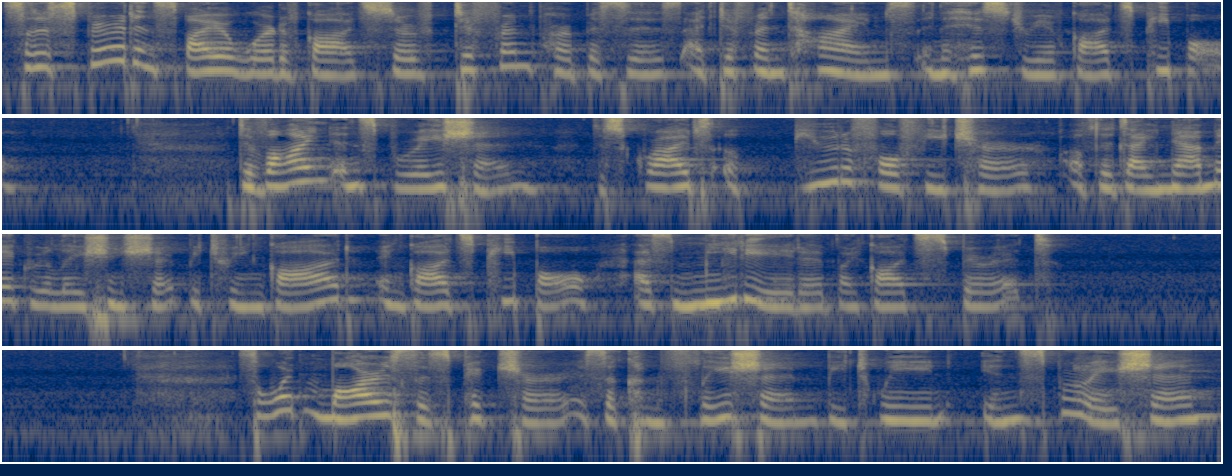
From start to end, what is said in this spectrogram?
So the Spirit inspired Word of God served different purposes at different times in the history of God's people. Divine inspiration describes a beautiful feature of the dynamic relationship between God and God's people as mediated by God's Spirit. So, what mars this picture is a conflation between inspiration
